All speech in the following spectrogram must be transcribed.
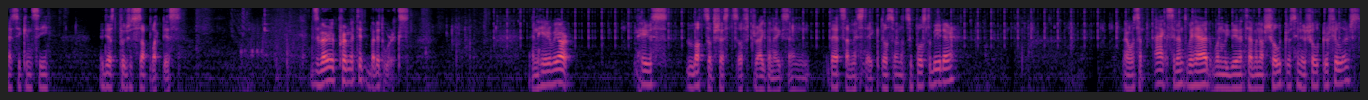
as you can see. It just pushes up like this. It's very primitive, but it works. And here we are here's lots of chests of dragon eggs and that's a mistake. Those are not supposed to be there. There was an accident we had when we didn't have enough shulkers in the shulker fillers.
